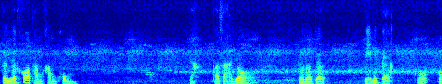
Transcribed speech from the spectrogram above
แต่เหลือข้อธรรมคำคมจ้ะภาษาย่อ แล้วเราจะตีไม่แตก ก็ก็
